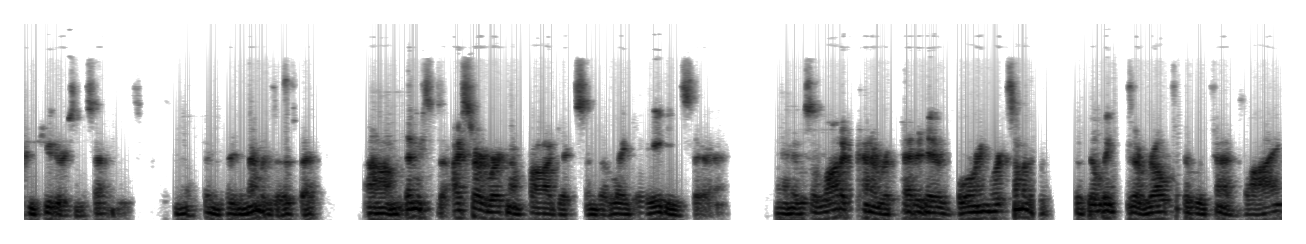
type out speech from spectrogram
computers in the 70s I didn't really remember those but um, then we, i started working on projects in the late 80s there and it was a lot of kind of repetitive boring work some of the, the buildings are relatively kind of dry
